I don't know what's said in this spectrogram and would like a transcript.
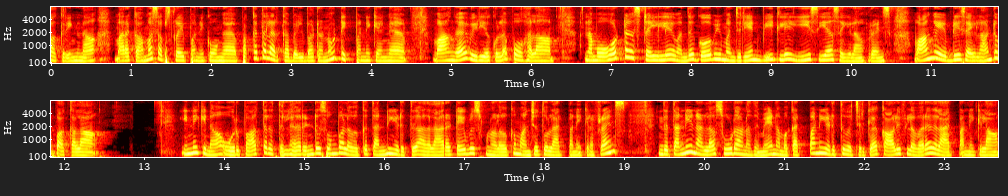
பார்க்குறீங்கன்னா மறக்காமல் சப்ஸ்கிரைப் பண்ணிக்கோங்க. பக்கத்தில் இருக்க பெல் பட்டனும் டிக் பண்ணிக்கோங்க. வாங்க வீடியோக்குள்ளே போகலாம். நம்ம ஹோட்டல் ஸ்டைல்லே வந்து கோபி மஞ்சூரியன் வீட்டிலே ஈஸியாக செய்யலாம் ஃப்ரெண்ட்ஸ் வாங்க எப்படி செய்யலான்ட்டு பார்க்கலாம். பார்க்கலாம். இன்றைக்கி நான் ஒரு பாத்திரத்தில் ரெண்டு சொம்பு அளவுக்கு தண்ணி எடுத்து அதில் அரை டேபிள் ஸ்பூன் அளவுக்கு மஞ்சத்தூள் ஆட் பண்ணிக்கிறேன் ஃப்ரெண்ட்ஸ் இந்த தண்ணி நல்லா சூடானதுமே நம்ம கட் பண்ணி எடுத்து வச்சுருக்க காலிஃப்ளவரை இதில் ஆட் பண்ணிக்கலாம்.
